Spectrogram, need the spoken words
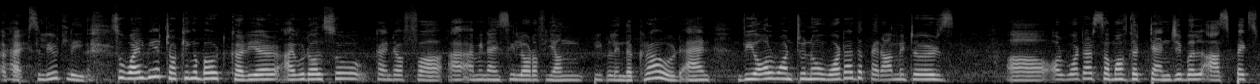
Okay. Absolutely. so while we are talking about career, I would also kind of, uh, I, mean, I see a lot of young people in the crowd, and we all want to know what are the parameters. Uh, or what are some of the tangible aspects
